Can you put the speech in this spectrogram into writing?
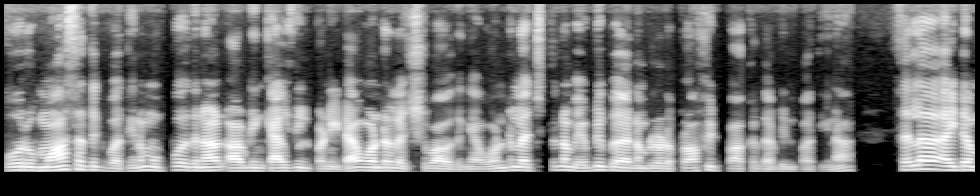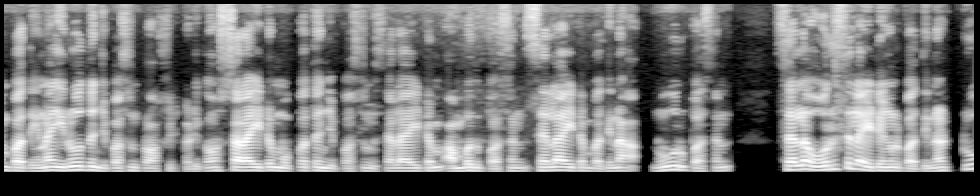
ஒரு மாதத்துக்கு பார்த்தீங்கன்னா முப்பது நாள் அப்படின்னு கால்குலேட் பண்ணிட்டா ஒன்றரை லட்ச ரூபா ஆகுதுங்க. ஒன்றரை லட்சத்தில் நம்ம எப்படி இப்போ நம்மளோட ப்ராஃபிட் பார்க்குறது அப்படின்னு பார்த்தீங்கன்னா சில ஐட்டம் பார்த்தீங்கன்னா இருபத்தஞ்சி பர்சன்ட் ப்ராஃபிட் கிடைக்கும். சில ஐட்டம் முப்பத்தஞ்சு பர்சன்ட் சில ஐட்டம் ஐம்பது பர்சன்ட் சில ஐட்டம் பார்த்தீங்கன்னா நூறு பர்சன்ட் சில ஒரு சில ஐட்டங்கள் பார்த்தீங்கன்னா டூ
